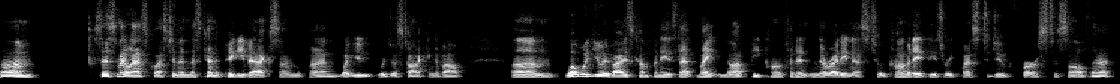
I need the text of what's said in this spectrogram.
Um, so this is my last question, and this kind of piggybacks on, on what you were just talking about. Um, what would you advise companies that might not be confident in their readiness to accommodate these requests to do first to solve that?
